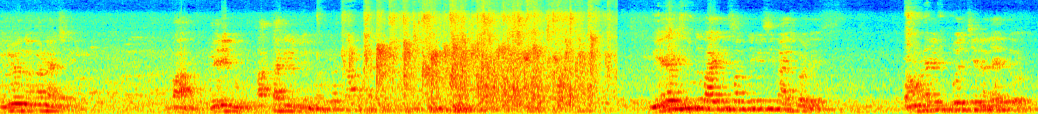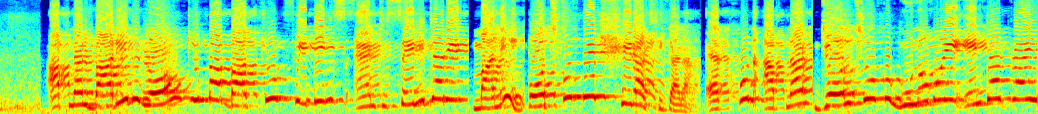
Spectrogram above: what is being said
ভিডিও দোকান আছে। বাহ ভেরি গুড হাততালির জন্য মেয়েরা কিন্তু বাড়িতে সবচেয়ে বেশি কাজ করে। আমরা বলছি না, তাই তো? আপনার বাড়ির রং কিংবা বাথরুম ফিটিংস এন্ড স্যানিটারি মানে পছন্দের সেরা ঠিকানা। এখন আপনার জলচক গুণময়ী এন্টারপ্রাইজ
